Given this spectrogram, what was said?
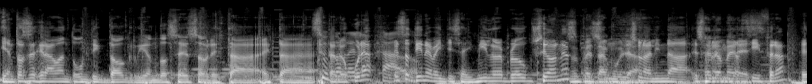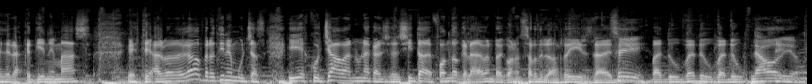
Y entonces graban todo un TikTok riéndose sobre esta, esta, locura. relajado. Eso tiene 26.000 reproducciones. Espectacular. Es, un- es una linda, es Se una linda merece. cifra. Es de las que tiene más este, Álvaro Delgado, pero tiene muchas. Y escuchaban una cancioncita de fondo que la deben reconocer de los Reels, la de Sí. Badu, Badu, Badu. La odio.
